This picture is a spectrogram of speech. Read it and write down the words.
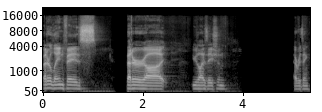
Better lane phase, better uh, utilization, everything.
